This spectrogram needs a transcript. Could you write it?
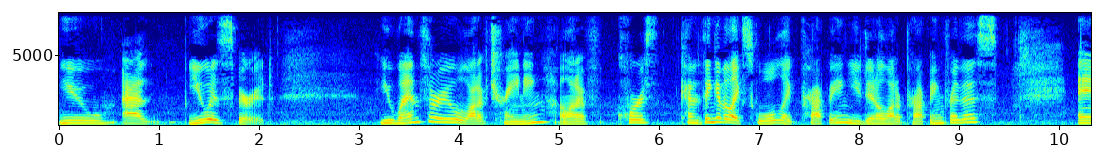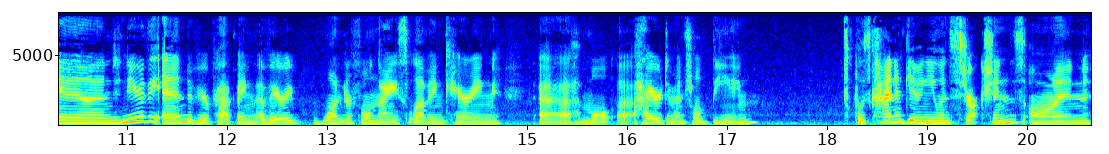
you as you as spirit you went through a lot of training a lot of course kind of think of it like school like prepping you did a lot of prepping for this and near the end of your prepping a very wonderful nice loving caring uh, mul- uh, higher dimensional being was kind of giving you instructions on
